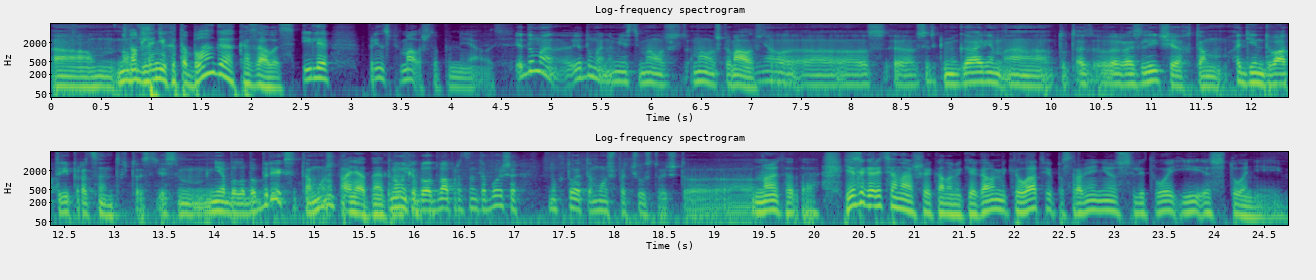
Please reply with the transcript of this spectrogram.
Но, Но для них это благо оказалось? Или принципе, мало что поменялось. Я думаю, я думаю, на месте мало, мало что мало поменялось. Что. Э, Все-таки мы говорим о, тут о различиях там 1, 2, 3 процента. То есть, если не было бы Брексита, может, ну, понятно, там, экономика была 2 процента больше, ну, кто это может почувствовать, что... Э, ну, это да. Если говорить о нашей экономике, экономике Латвии по сравнению с Литвой и Эстонией,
